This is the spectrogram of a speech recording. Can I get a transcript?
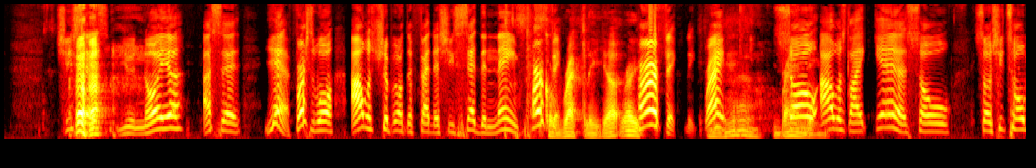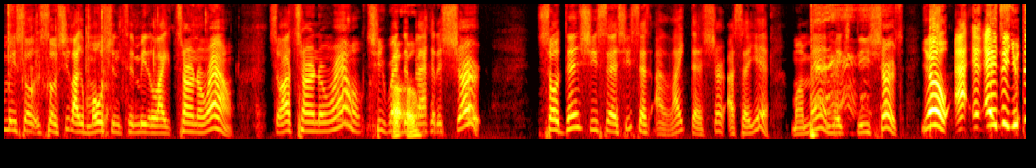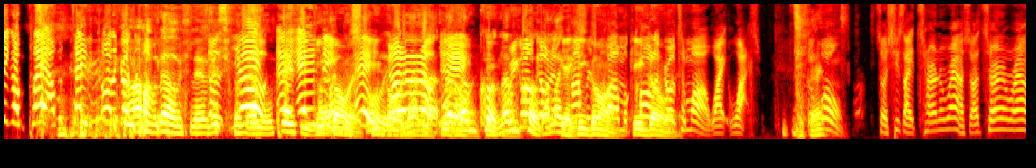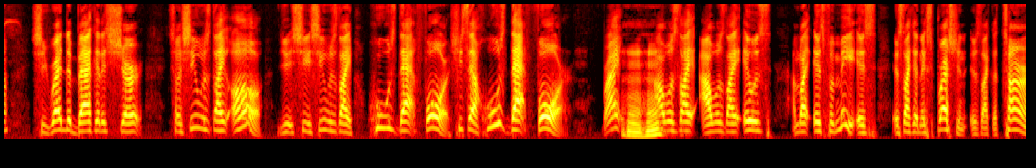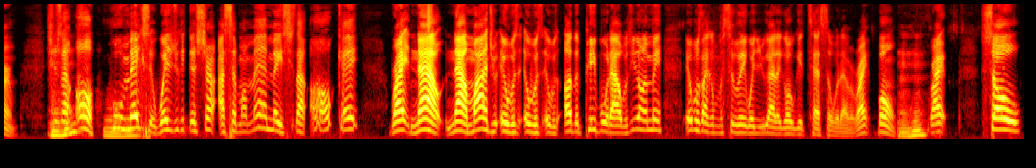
She says, "You know ya?" I said, "Yeah." First of all, I was tripping off the fact that she said the name perfect, Correctly. Yup. Right. perfectly, right? Yeah. So I was like, "Yeah." So, so she told me, so, so she like motioned to me to like turn around. So I turned around. She read Uh-oh. the back of the shirt. So then she says, she says, I like that shirt. I said, yeah, my man makes these shirts. Yo, I, I- AG, you think I'm playing? I would tell you to call the girl I tomorrow. don't know, Slim. So, This yo, one got a little hey, fishy, Keep going. hey, Keep no, going. no, no, no, Let- let- hey, let him cook. Let him cook. go I on like Yeah, keep going. call. I'm gonna Keep call the girl tomorrow. Right, watch. So Okay. boom. So she's like, turn around. So I turn around. She read the back of the shirt. So she was like, oh, she she was like, who's that for? She said, who's that for? Right. Mm-hmm. I was like, I was like, it was. I'm like, it's for me. It's it's like an expression. It's like a term. She was like, oh, who Mhm. makes it? Where did you get this shirt? I said, my man makes. it." She's like, oh, okay. Right now, now, mind you, it was it was it was other people that was, you know what I mean? It was like a facility where you got to go get tests or whatever. Right. Boom Mm-hmm. right? So,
